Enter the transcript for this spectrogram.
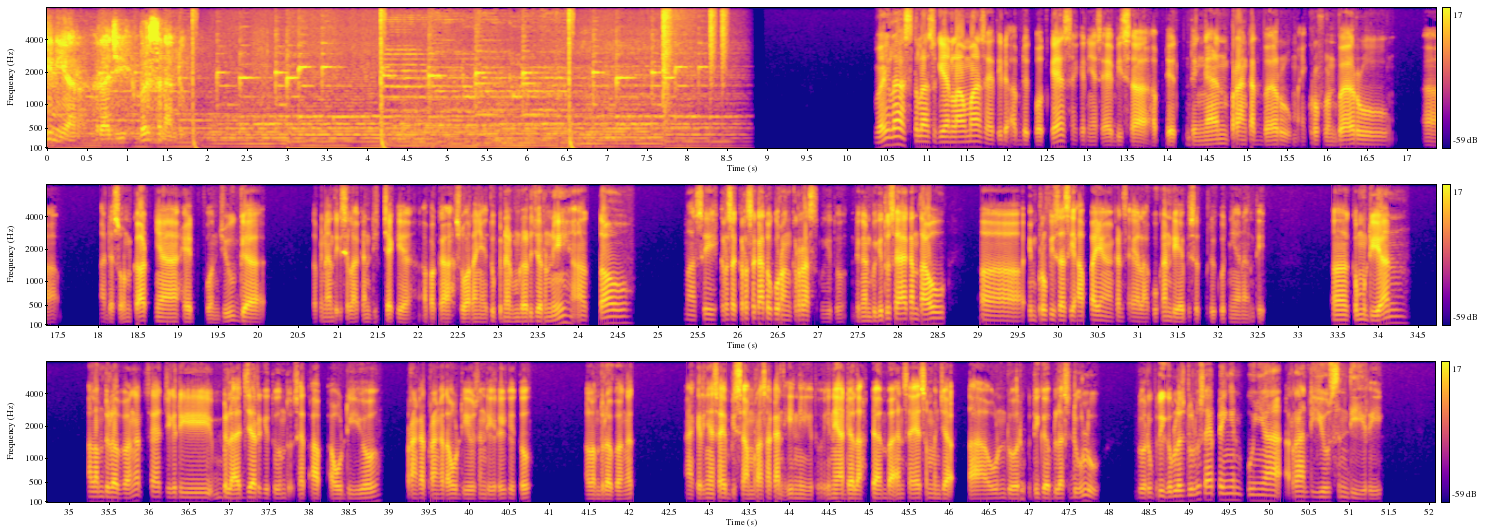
Siniar Raji Bersenandung. Baiklah, setelah sekian lama saya tidak update podcast, akhirnya saya bisa update dengan perangkat baru, mikrofon baru, uh, ada sound cardnya, headphone juga. Tapi nanti silahkan dicek ya, apakah suaranya itu benar-benar jernih atau masih kresek-kresek atau kurang keras begitu. Dengan begitu saya akan tahu uh, improvisasi apa yang akan saya lakukan di episode berikutnya nanti. Uh, kemudian, alhamdulillah banget saya jadi belajar gitu untuk setup audio perangkat-perangkat audio sendiri gitu. Alhamdulillah banget. Akhirnya saya bisa merasakan ini gitu. Ini adalah dambaan saya semenjak tahun 2013 dulu. 2013 dulu saya pengen punya radio sendiri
